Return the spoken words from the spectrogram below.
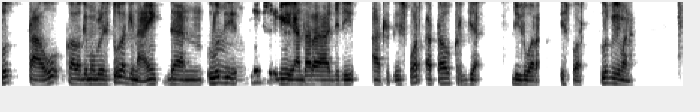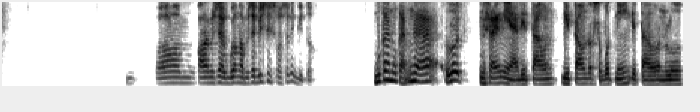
lu tahu kalau game mobile itu lagi naik dan lu di Hmm. lu disuruh milih antara jadi atlet e-sport atau kerja di luar e-sport? Lu pilih mana? Em, kalau misalnya gue nggak bisa bisnis maksudnya gitu? Bukan bukan. Enggak lu misalnya nih ya di tahun di tahun tersebut nih di tahun lu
